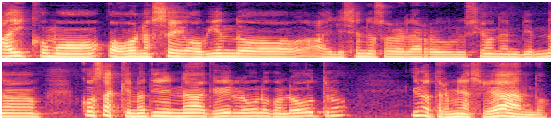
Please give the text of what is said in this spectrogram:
Hay como, o no sé, o viendo, leyendo sobre la revolución en Vietnam, cosas que no tienen nada que ver lo uno con lo otro, y uno termina llegando.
